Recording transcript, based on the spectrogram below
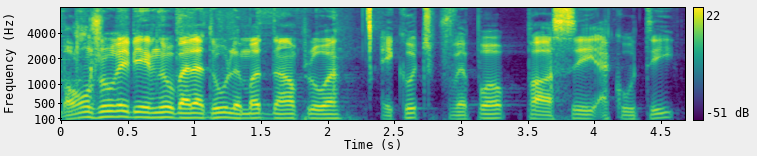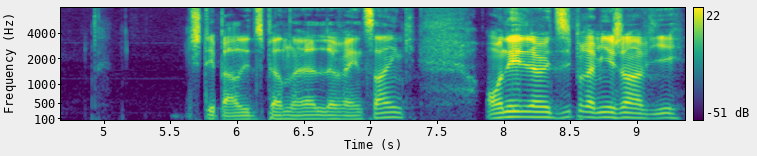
Bonjour et bienvenue au balado, le mode d'emploi. Écoute, je pouvais pas passer à côté. Je t'ai parlé du Père Noël le 25. On est lundi 1er janvier.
